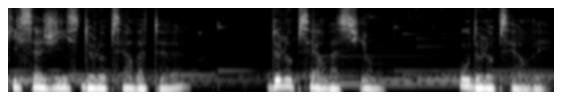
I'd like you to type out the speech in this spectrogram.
qu'il s'agisse de l'observateur, de l'observation ou de l'observer.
